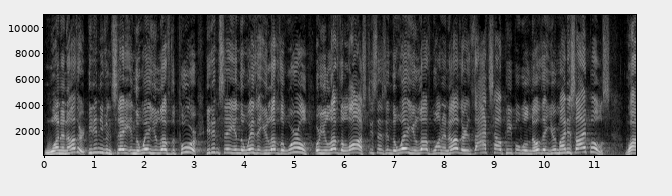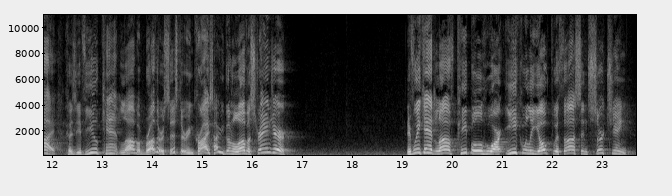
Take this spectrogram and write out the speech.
one another. He didn't even say in the way you love the poor. He didn't say in the way that you love the world or you love the lost. He says in the way you love one another, that's how people will know that you're my disciples. Why? Because if you can't love a brother or sister in Christ, how are you going to love a stranger? If we can't love people who are equally yoked with us in searching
